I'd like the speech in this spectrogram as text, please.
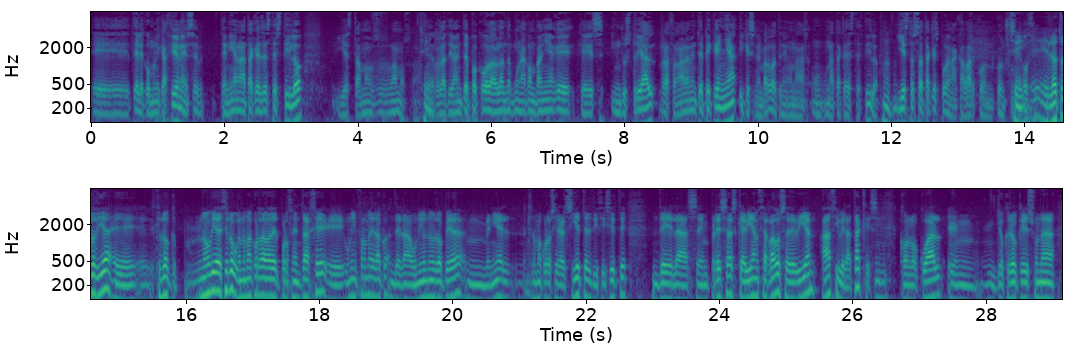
eh, telecomunicaciones eh, tenían ataques de este estilo y estamos, vamos, relativamente poco hablando con una compañía que, que, es industrial, razonablemente pequeña y que sin embargo ha tenido un, ataque de este estilo. Y estos ataques pueden acabar con, con su negocio. El otro día, eh, es que no, no, voy a decirlo porque no me acordaba del porcentaje, eh, un informe de la, de la Unión Europea mm, venía, el, que no me acuerdo si era el 7, el 17, de las empresas que habían cerrado se debían a ciberataques. Con lo cual, em, yo creo que es una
